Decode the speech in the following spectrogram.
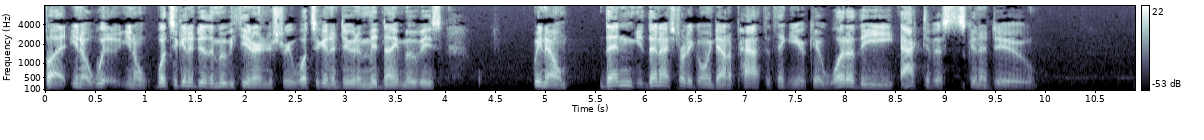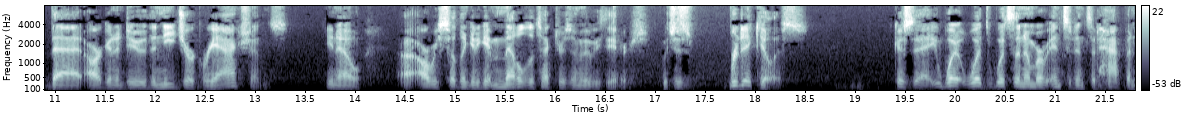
but you know, w- you know, what's it going to do to the movie theater industry? What's it going to do to midnight movies? You know, then then I started going down a path of thinking, okay, what are the activists going to do that are going to do the knee jerk reactions? You know, uh, are we suddenly going to get metal detectors in movie theaters, which is ridiculous? Because uh, what, what what's the number of incidents that happen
